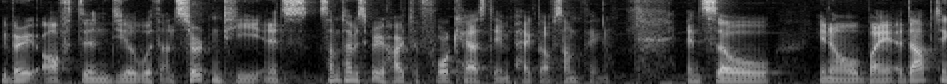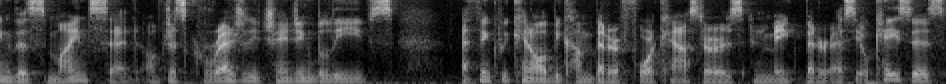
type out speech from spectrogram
we very often deal with uncertainty and it's sometimes very hard to forecast the impact of something. And so, you know, by adopting this mindset of just gradually changing beliefs, I think we can all become better forecasters and make better SEO cases,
